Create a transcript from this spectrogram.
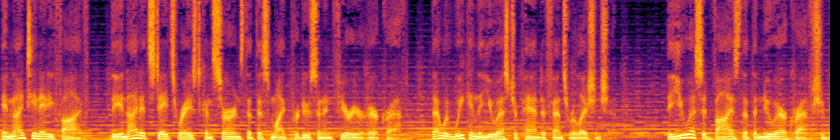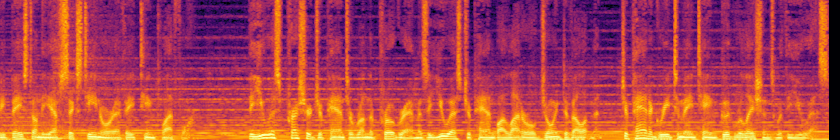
In 1985, the United States raised concerns that this might produce an inferior aircraft, that would weaken the US-Japan defense relationship. The US advised that the new aircraft should be based on the F-16 or F-18 platform. The US pressured Japan to run the program as a US-Japan bilateral joint development. Japan agreed to maintain good relations with the US.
